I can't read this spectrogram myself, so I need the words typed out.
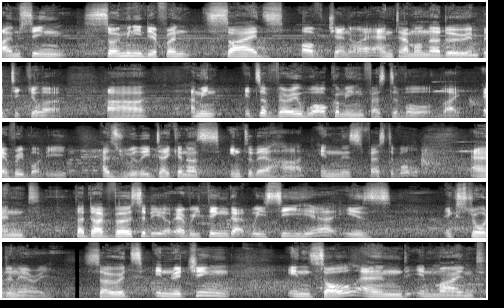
I'm seeing so many different sides of Chennai and Tamil Nadu in particular. Uh, I mean, it's a very welcoming festival. Like, everybody has really taken us into their heart in this festival. And the diversity of everything that we see here is extraordinary. So, it's enriching in soul and in mind.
